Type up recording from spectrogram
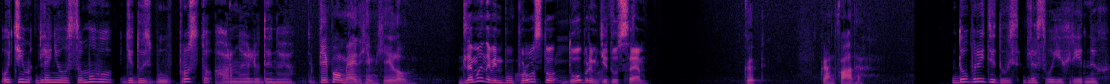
Утім, для нього самого дідусь був просто гарною людиною. People made him hero. Для мене він був просто добрим дідусем. Good grandfather. Добрий дідусь для своїх рідних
